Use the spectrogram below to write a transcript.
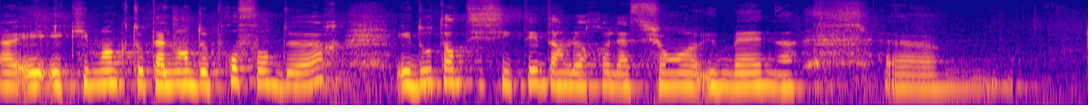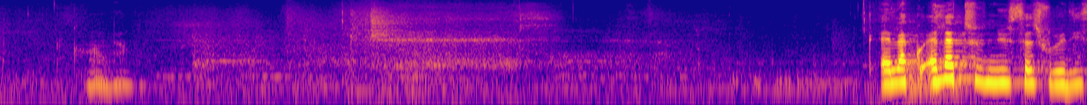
hein, et, qui manquent totalement de profondeur et d'authenticité dans leurs relations humaines. Euh, elle a, tenu, ça je vous le dis,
